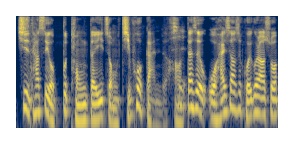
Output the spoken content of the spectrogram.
其实它是有不同的一种急迫感的哈。但是我还是要是回归到说，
